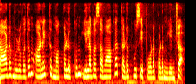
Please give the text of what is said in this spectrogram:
நாடு முழுவதும் அனைத்து மக்களுக்கும் இலவசமாக தடுப்பூசி போடப்படும் என்றார்.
